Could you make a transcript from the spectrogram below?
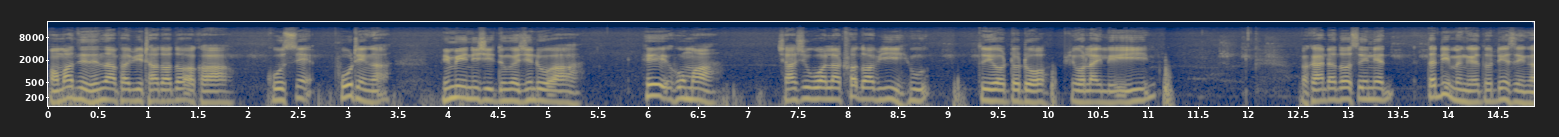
မောင်မစီသတင်းစာဖတ်ပြီးထသွားသောအခါကိုစင့်ဖိုးထင်ကမိမိအနည်းရှိသူငယ်ချင်းတို့အားဟေးဟိုမှာချာရှူဝါလာထွက်သွားပြီဟုသူရောတော်တော်ပြောလိုက်လေ၏ပခန္တသောစိတ်နှင့်တတိမငယ်သောတင်းစင်က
